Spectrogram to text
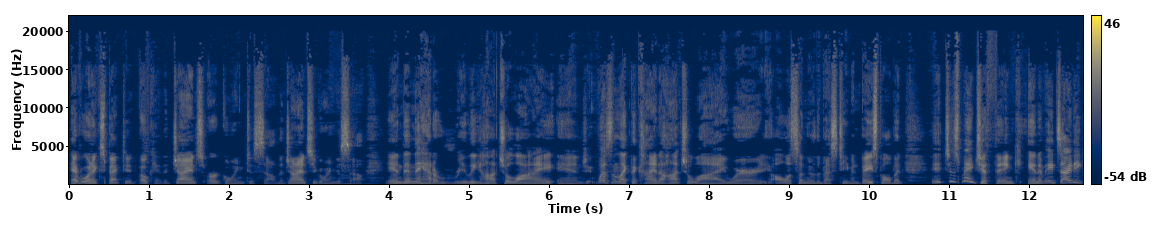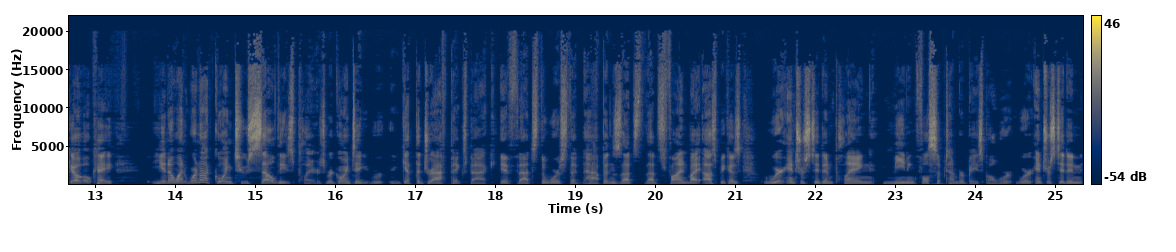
everyone expected, okay, the Giants are going to sell. The Giants are going to sell. And then they had a really hot July and it wasn't like the kind of hot July where all of a sudden they're the best team in baseball, but it just made you think and it made Zaidi go, okay, you know what? We're not going to sell these players. We're going to get the draft picks back. If that's the worst that happens, that's, that's fine by us because we're interested in playing meaningful September baseball. We're, we're interested in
